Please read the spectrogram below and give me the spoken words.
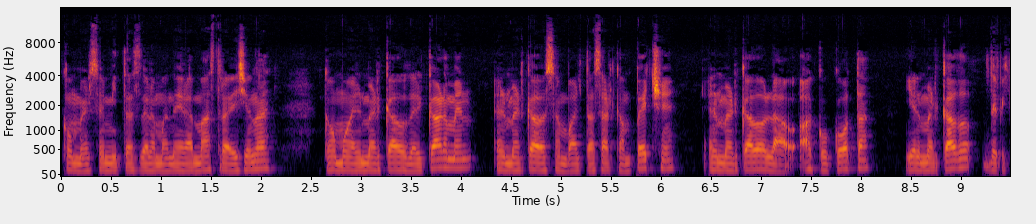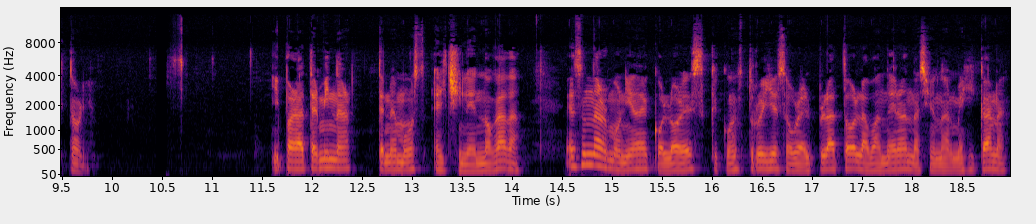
comer semitas de la manera más tradicional, como el Mercado del Carmen, el Mercado de San Baltasar Campeche, el Mercado La Acocota y el Mercado de Victoria. Y para terminar, tenemos el chile en nogada. Es una armonía de colores que construye sobre el plato la bandera nacional mexicana.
